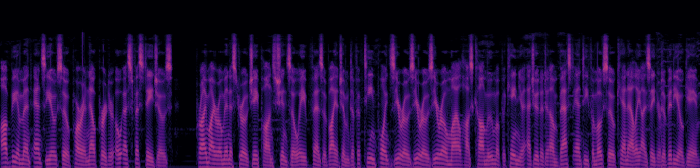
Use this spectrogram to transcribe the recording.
Obviamente ansioso para não perder os festejos, Primeiro Ministro Japon's Shinzo Abe fez a viagem de 15.000 milhas como uma pequena ajuda de um bastante famoso canalizador de videogame.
